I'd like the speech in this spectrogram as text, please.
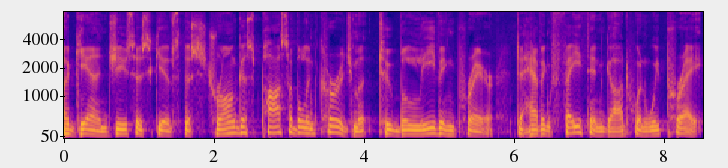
Again, Jesus gives the strongest possible encouragement to believing prayer, to having faith in God when we pray.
